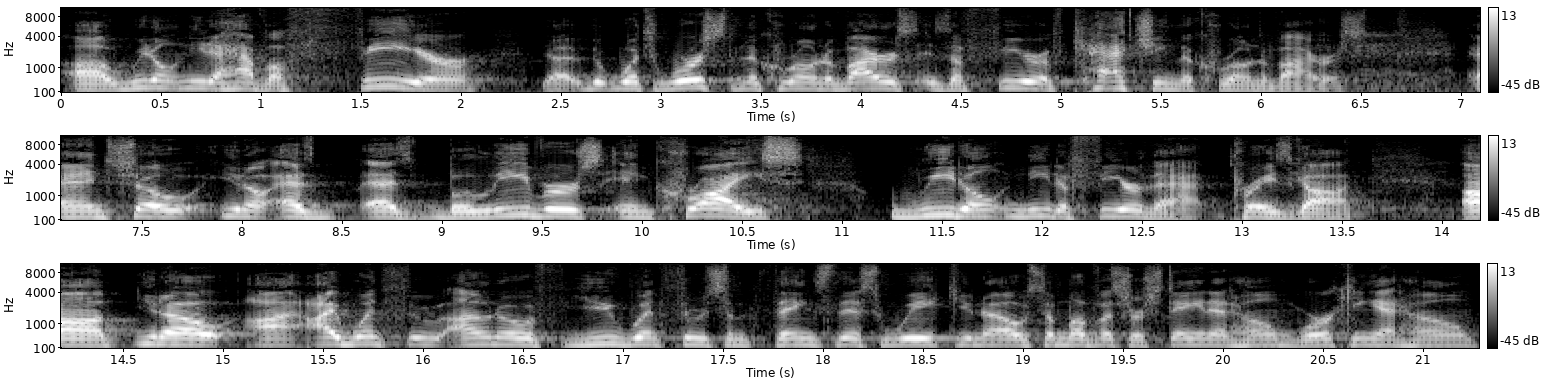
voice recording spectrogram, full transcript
Uh, we don't need to have a fear. Uh, what's worse than the coronavirus is a fear of catching the coronavirus. And so, you know, as, as believers in Christ, we don't need to fear that. Praise God. Um, you know, I, I, went through, I don't know if you went through some things this week. You know, some of us are staying at home, working at home.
